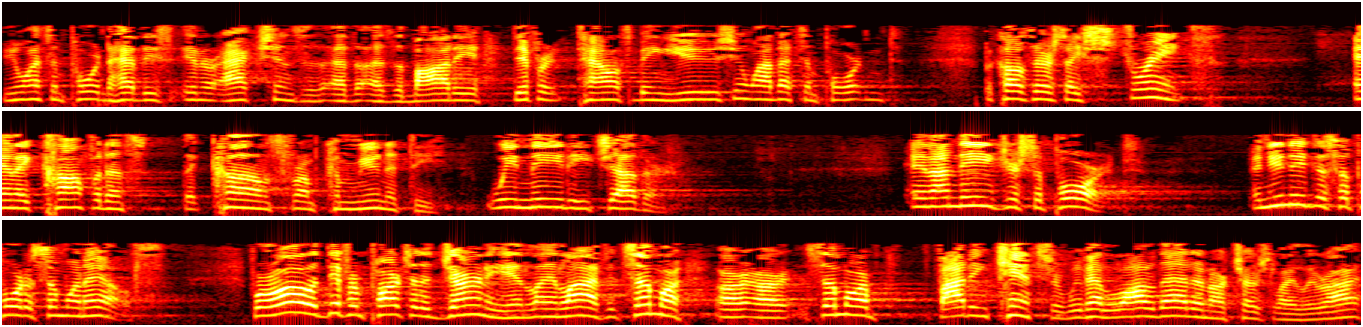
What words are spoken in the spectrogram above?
You know why it's important to have these interactions as the, as the body, different talents being used? You know why that's important? Because there's a strength and a confidence that comes from community. We need each other. And I need your support. And you need the support of someone else for all the different parts of the journey in, life. And some are, are, are, some are fighting cancer. We've had a lot of that in our church lately, right?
